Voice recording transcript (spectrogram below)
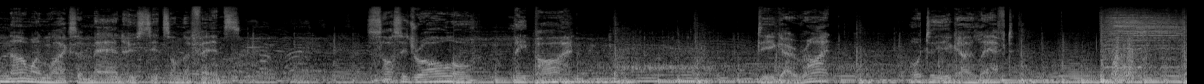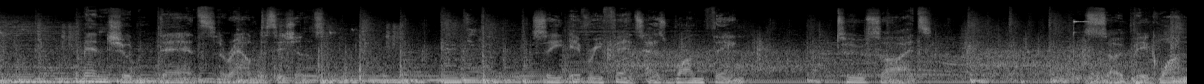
No one likes a man who sits on the fence. Sausage roll or meat pie? Do you go right or do you go left? Men shouldn't dance around decisions. See, every fence has one thing two sides. So pick one.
